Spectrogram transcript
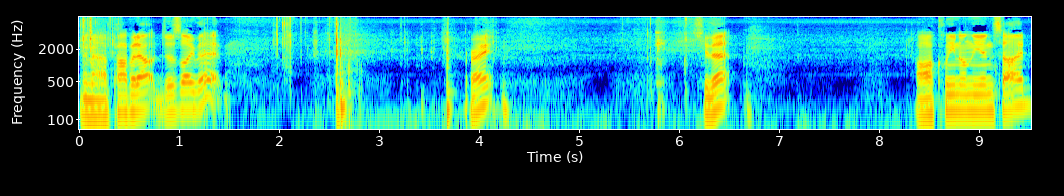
And I pop it out just like that. Right? See that? All clean on the inside.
